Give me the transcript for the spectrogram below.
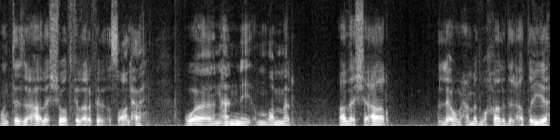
وانتزع هذا الشوط كذلك صالحه. ونهني مضمر هذا الشعار اللي هو محمد بن خالد العطية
